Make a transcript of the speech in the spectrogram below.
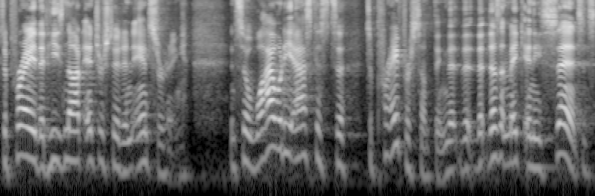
to pray that he's not interested in answering. And so, why would he ask us to, to pray for something that, that, that doesn't make any sense? It's,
